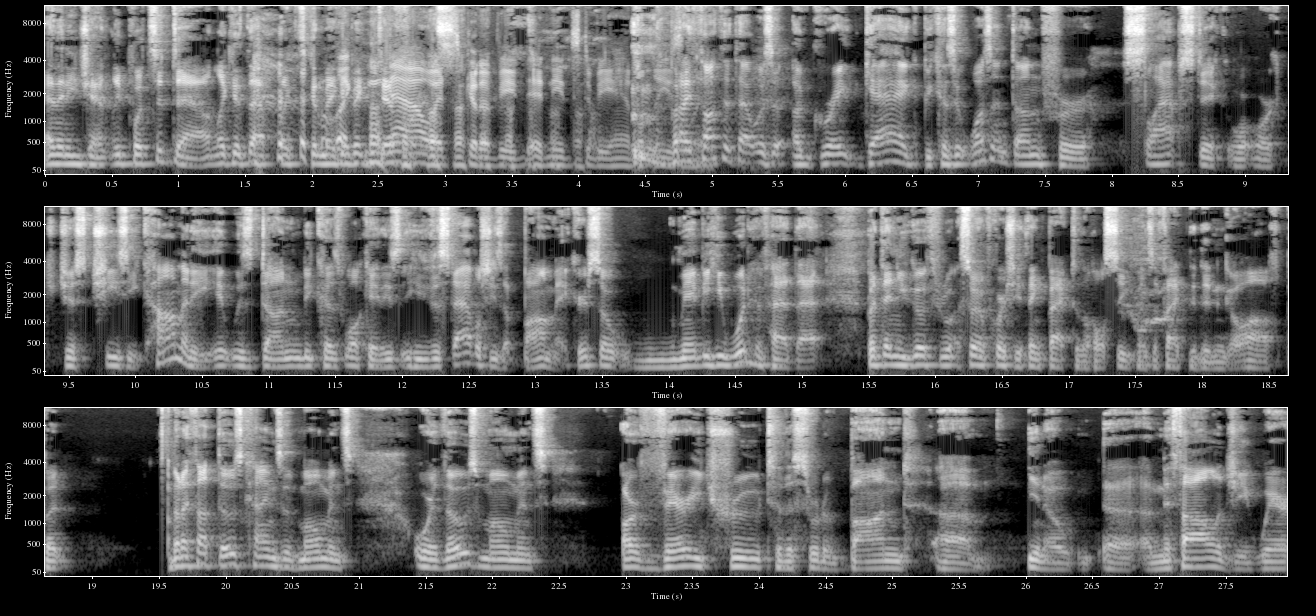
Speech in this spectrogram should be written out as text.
and then he gently puts it down. Like, is that like it's going to make like a big difference? now it's going to be it needs to be handled easily. But I thought that that was a great gag because it wasn't done for slapstick or, or just cheesy comedy. It was done because, well, okay, he's, he's established he's a bomb maker, so maybe he would have had that. But then you go through, so of course you think back to the whole sequence, the fact that it didn't go off. But but I thought those kinds of moments, or those moments, are very true to the sort of Bond. Um, you know, uh, a mythology where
